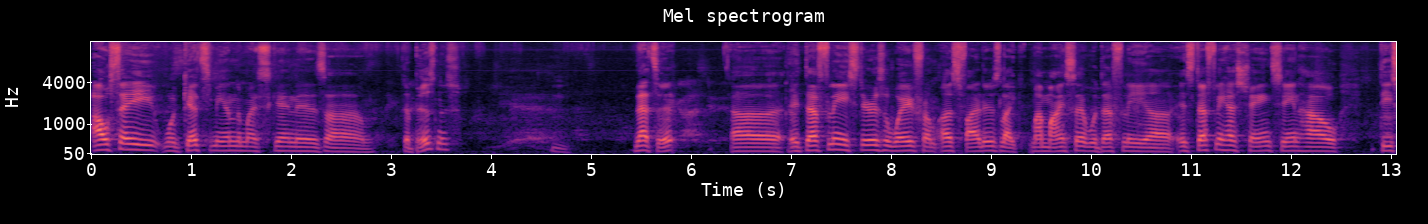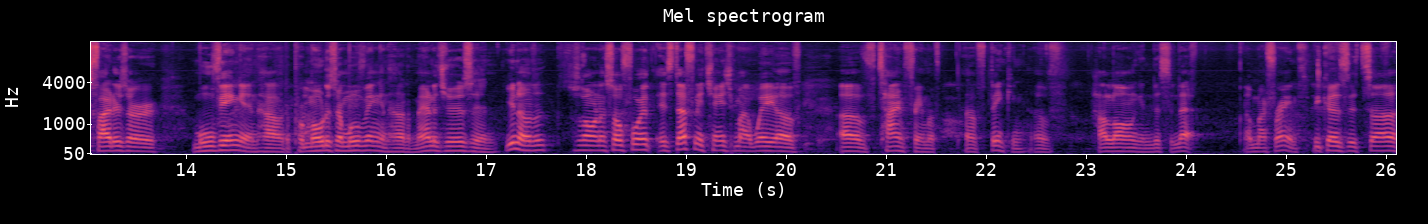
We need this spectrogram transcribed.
I'll say what gets me under my skin is um, the business. Hmm. That's it. Uh, okay. It definitely steers away from us fighters. Like my mindset would definitely, uh, it definitely has changed. Seeing how these fighters are moving and how the promoters are moving and how the managers and you know so on and so forth. It's definitely changed my way of of time frame of, of thinking of how long and this and that of my frames because it's uh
